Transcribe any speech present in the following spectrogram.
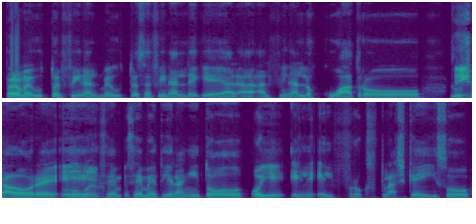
pero me gustó el final, me gustó ese final de que al, final los cuatro luchadores eh, se, metieran y todo. Oye, el, el Frog Splash que hizo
